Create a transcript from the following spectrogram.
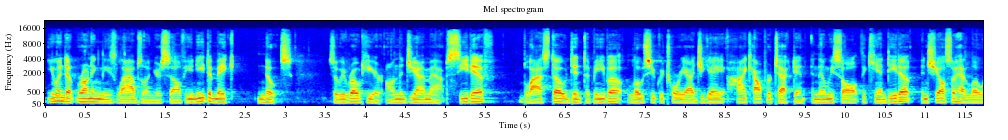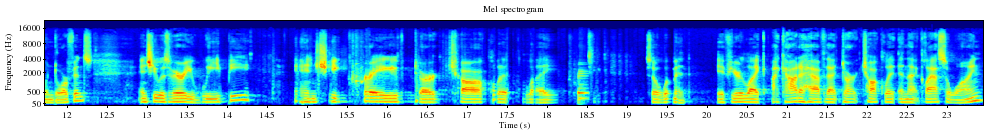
you end up running these labs on yourself, you need to make notes. So we wrote here on the GI map C. diff, blasto, Dientamoeba, low secretory IgA, high calprotectin, and then we saw the candida, and she also had low endorphins, and she was very weepy, and she craved dark chocolate like crazy. So women, if you're like, I gotta have that dark chocolate and that glass of wine,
